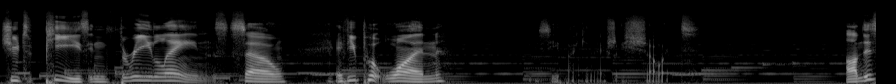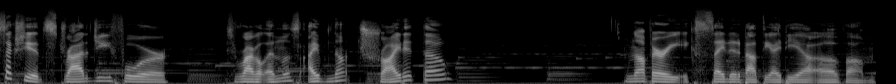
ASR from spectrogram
shoots peas in three lanes. So, if you put one, let me see if I can actually show it. Um, this is actually a strategy for Survival Endless. I've not tried it though. I'm not very excited about the idea of um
